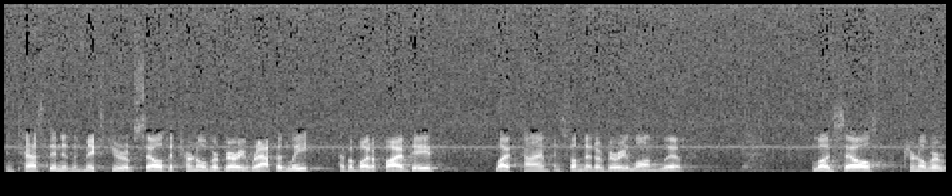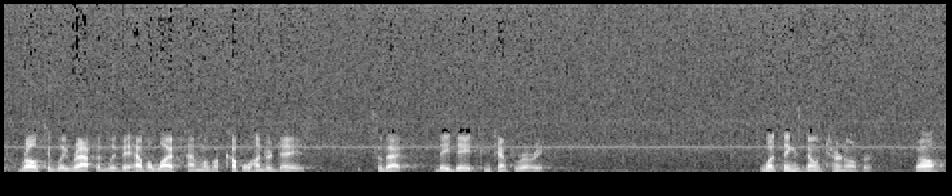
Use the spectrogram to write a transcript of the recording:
Intestine is a mixture of cells that turn over very rapidly, have about a five day lifetime, and some that are very long lived. Blood cells turn over relatively rapidly. They have a lifetime of a couple hundred days, so that they date contemporary. So what things don't turn over? Well,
